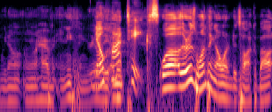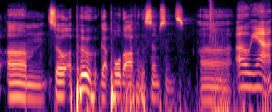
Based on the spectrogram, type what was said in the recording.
We don't we don't have anything really. No I hot mean- takes. Well, there is one thing I wanted to talk about. Um, so Apu got pulled off of The Simpsons. Uh, Oh yeah.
